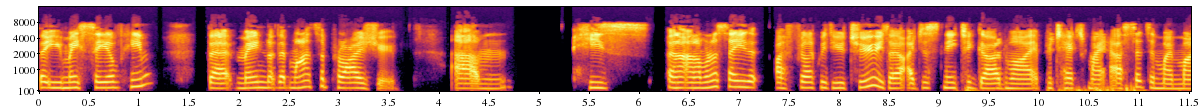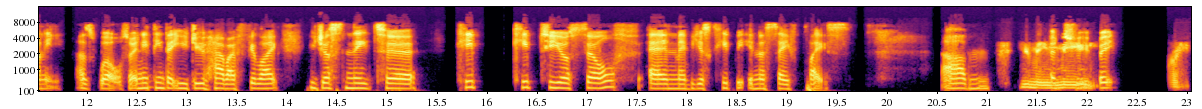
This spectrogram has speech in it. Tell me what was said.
that you may see of him that may not, that might surprise you. Um, he's and, I want to say that I feel like with you too is that I just need to guard my protect my assets and my money as well. So anything that you do have, I feel like you just need to keep keep to yourself and maybe just keep it in a safe place. Um, You mean but, you, me? but Right.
